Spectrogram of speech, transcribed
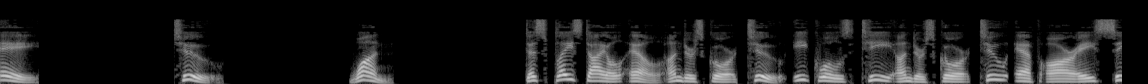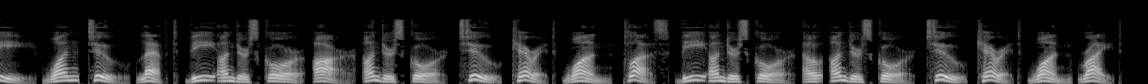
A two one display style L underscore two equals T underscore two frac 1 2 left V underscore R underscore two caret one plus V underscore O underscore two caret one right.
